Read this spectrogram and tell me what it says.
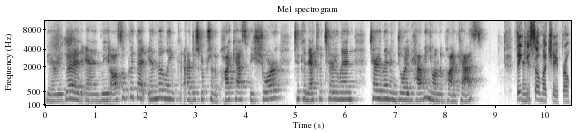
Very good. And we also put that in the link uh, description of the podcast. Be sure to connect with Terry Lynn. Terry Lynn enjoyed having you on the podcast. Thank and you so much, April.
